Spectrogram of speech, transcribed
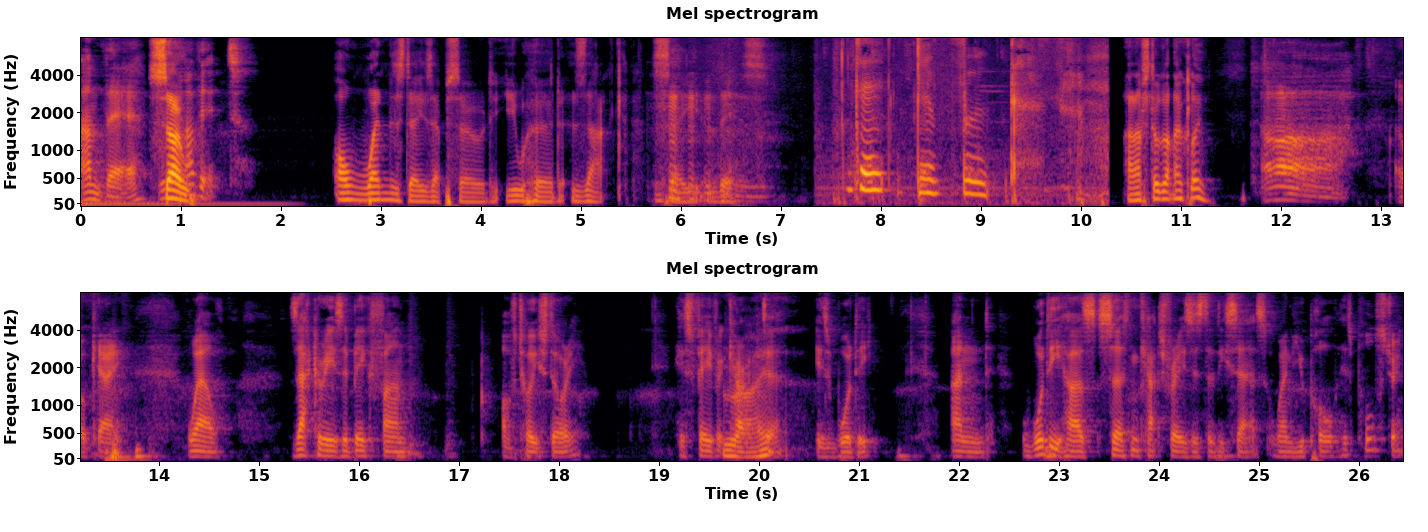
And there So- we have it. On Wednesday's episode, you heard Zach say this, Okay, the food. and I've still got no clue. Ah, okay. Well, Zachary is a big fan of Toy Story. His favorite character Right. is Woody. And Woody has certain catchphrases that he says when you pull his pull string.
